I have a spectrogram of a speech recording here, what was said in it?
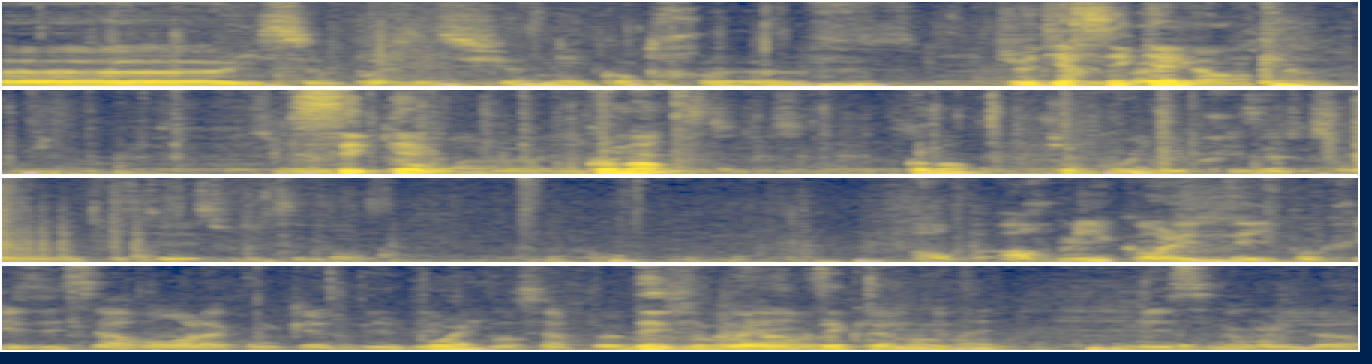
Euh, il se positionnait contre. euh, je veux dire, c'est quel. C'est quel. Comment? Comment? Il méprisait de toute façon le christianisme sous toutes ses formes. Hor- Hormis quand elle était hypocrisie, c'est avant la conquête des, des Ouais. anciens peuples. Des- ouais, euh, exactement. et ouais. Mais sinon, il a.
